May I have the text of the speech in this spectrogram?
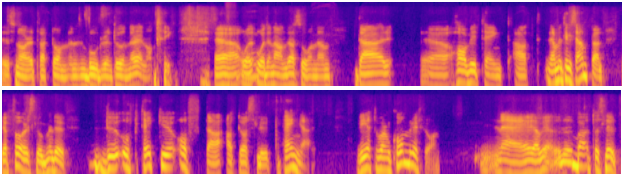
eh, snarare tvärtom, men borde du inte unna dig någonting? Eh, och, och, den andra sonen, där eh, har vi tänkt att... nej men till exempel, jag föreslog, men du, du upptäcker ju ofta att du har slut på pengar. Vet du var de kommer ifrån? Nej, jag vet, det bara ta slut.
